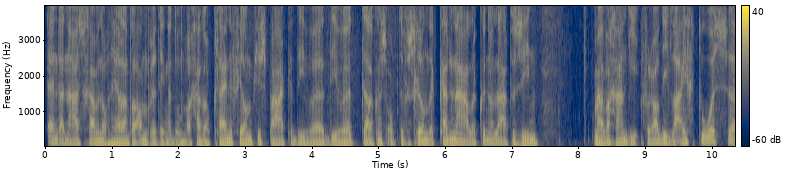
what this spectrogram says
En daarnaast gaan we nog een heel aantal andere dingen doen. We gaan ook kleine filmpjes maken die we, die we telkens op de verschillende kanalen kunnen laten zien. Maar we gaan die, vooral die live tours, uh,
